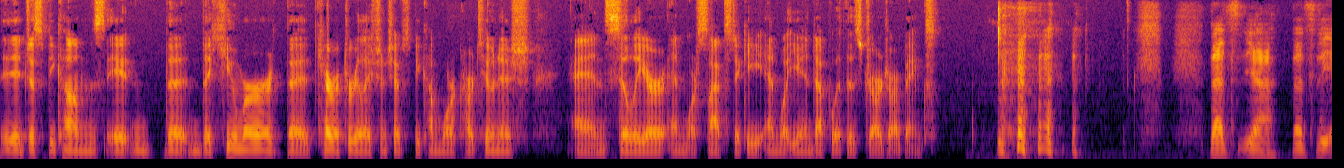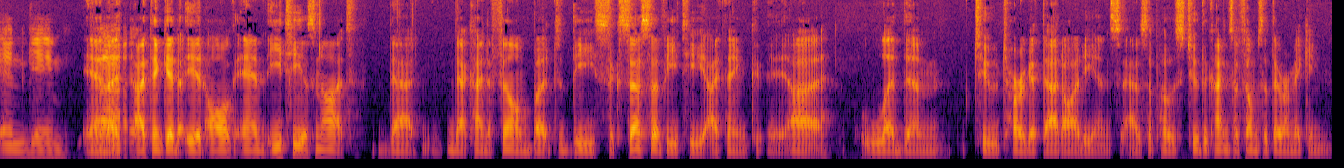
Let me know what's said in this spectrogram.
it just becomes it the the humor, the character relationships become more cartoonish and sillier and more slapsticky, and what you end up with is Jar Jar Binks. That's yeah, that's the end game. and Uh, I, I think it it all and ET is not that that kind of film, but the success of ET, I think, uh, led them to target that audience as opposed to the kinds of films that they were making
